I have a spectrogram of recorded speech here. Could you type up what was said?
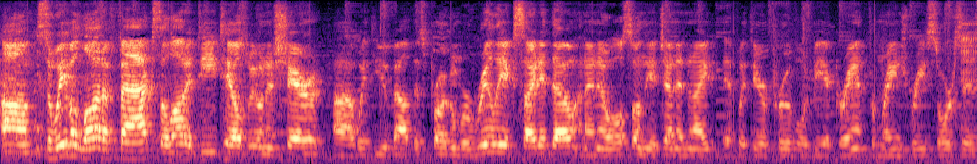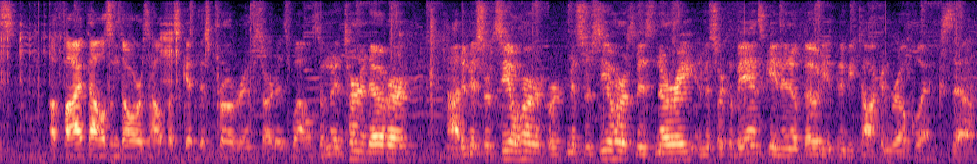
Um, so we have a lot of facts, a lot of details we want to share uh, with you about this program. We're really excited though, and I know also on the agenda tonight, if with your approval, would be a grant from Range Resources of $5,000 to help us get this program started as well. So I'm going to turn it over uh, to Mr. Sealhurst, or Mr. Sealhurst, Ms. Nuri, and Mr. Klebanski, and I know Bodie is going to be talking real quick. So.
